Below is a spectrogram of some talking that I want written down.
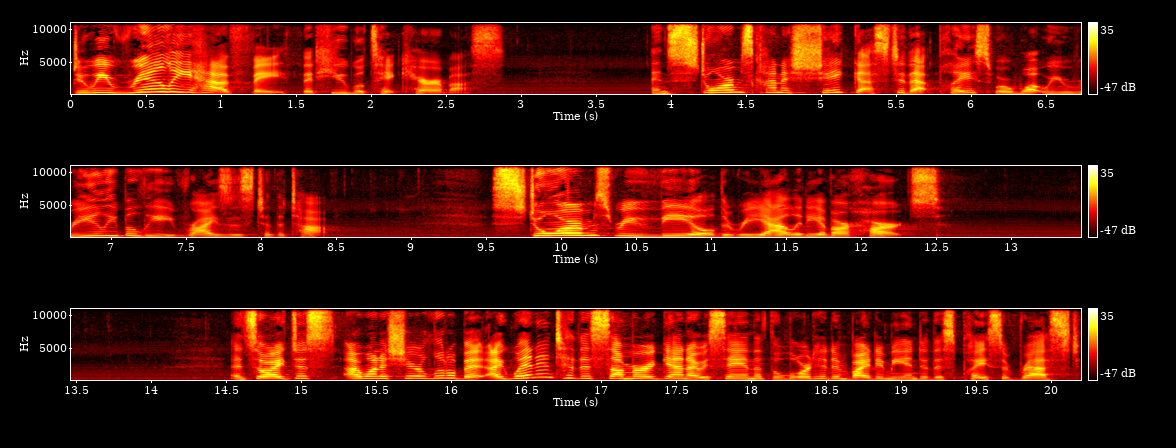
Do we really have faith that He will take care of us? And storms kind of shake us to that place where what we really believe rises to the top. Storms reveal the reality of our hearts. And so I just I want to share a little bit. I went into this summer again. I was saying that the Lord had invited me into this place of rest.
